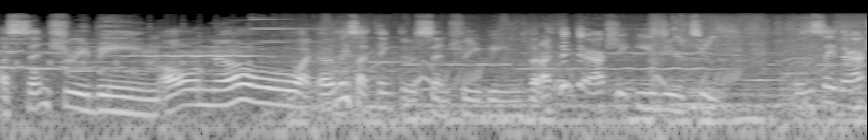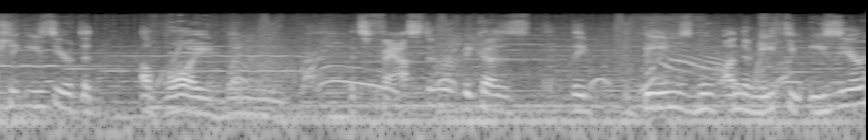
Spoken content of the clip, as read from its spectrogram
a Sentry Beam. Oh no! At least I think they're Sentry Beams, but I think they're actually easier to... I was to say, they're actually easier to avoid when it's faster, because the, the beams move underneath you easier,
